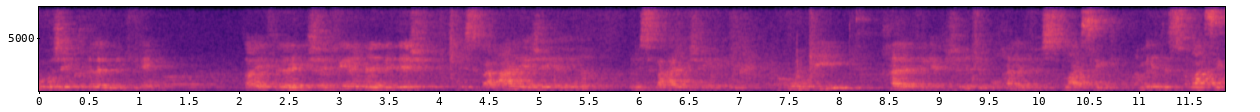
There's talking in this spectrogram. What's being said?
هو جاي بخلل من فين؟ طيب شايفين إحنا قديش نسبة عالية جاية هنا ونسبة عالية جاية هنا فهو في خلل في الابيجينيتك وخلل في ال splicing عملية ال splicing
